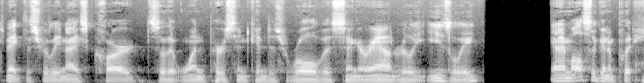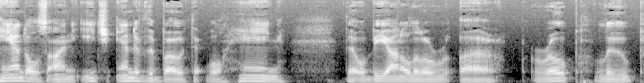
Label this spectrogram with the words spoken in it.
to make this really nice cart so that one person can just roll this thing around really easily. And I'm also going to put handles on each end of the boat that will hang, that will be on a little uh, rope loop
